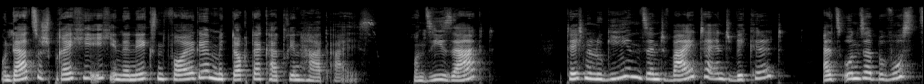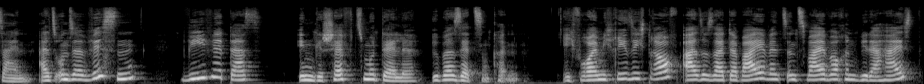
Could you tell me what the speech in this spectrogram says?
Und dazu spreche ich in der nächsten Folge mit Dr. Katrin Harteis. Und sie sagt, Technologien sind weiterentwickelt als unser Bewusstsein, als unser Wissen, wie wir das in Geschäftsmodelle übersetzen können. Ich freue mich riesig drauf, also seid dabei, wenn es in zwei Wochen wieder heißt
